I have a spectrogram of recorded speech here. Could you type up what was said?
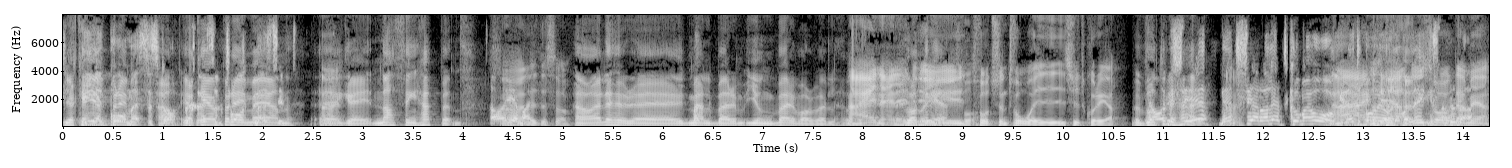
Jag kan inget hjälpa bra dig med, ja, jag kan hjälpa dig med en eh, Nej. grej. Nothing happened. Ja, mig. lite så. Ja, eller hur? Eh, Mellberg, Ljungberg var det väl? Nej, nej, nej. Var Det var det? ju 2002 i, i Sydkorea. Var Ja, det här? det är inte så jävla lätt att komma ihåg. det är inte bara Nej, jag, det det är det där. med.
